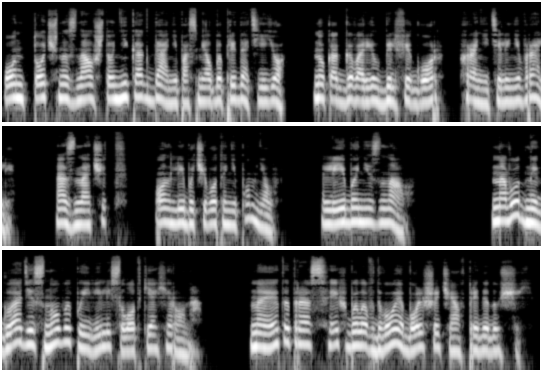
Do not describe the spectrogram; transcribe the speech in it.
Он точно знал, что никогда не посмел бы предать ее, но, как говорил Бельфигор, хранители не врали. А значит, он либо чего-то не помнил, либо не знал. На водной глади снова появились лодки Ахерона. На этот раз их было вдвое больше, чем в предыдущей.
